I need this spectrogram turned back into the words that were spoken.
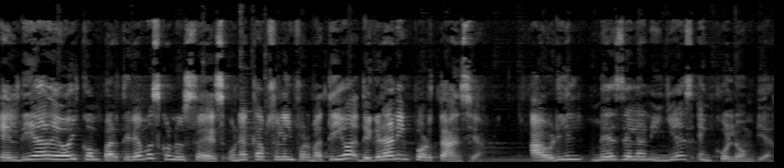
El día de hoy compartiremos con ustedes una cápsula informativa de gran importancia Abril, mes de la niñez en Colombia.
